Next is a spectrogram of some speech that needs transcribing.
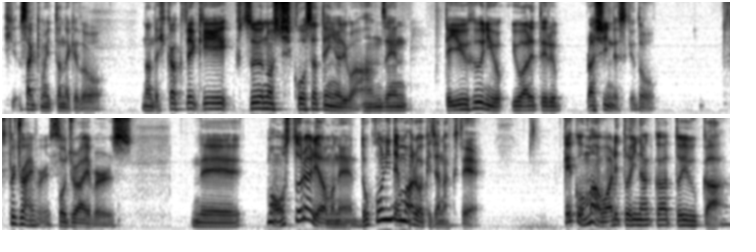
ひさっきも言ったんだけどなんだ比較的普通の交差点よりは安全っていうふうに言われてるらしいんですけど For drivers. for drivers. でまあオーストラリアもねどこにでもあるわけじゃなくて結構まあ割と田舎というか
